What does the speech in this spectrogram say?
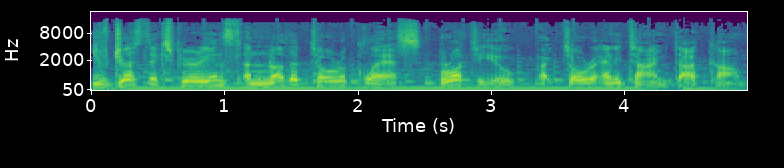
You've just experienced another Torah class brought to you by TorahAnytime.com.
